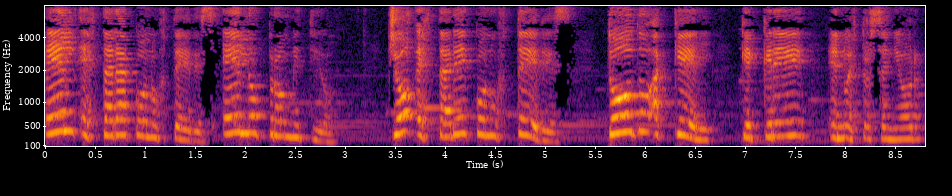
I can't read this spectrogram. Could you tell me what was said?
Él estará con ustedes. Él lo prometió. Yo estaré con ustedes, todo aquel que cree en nuestro Señor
